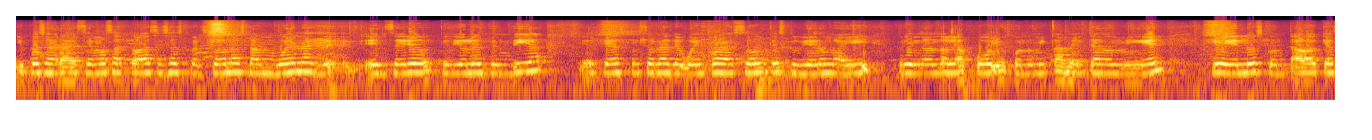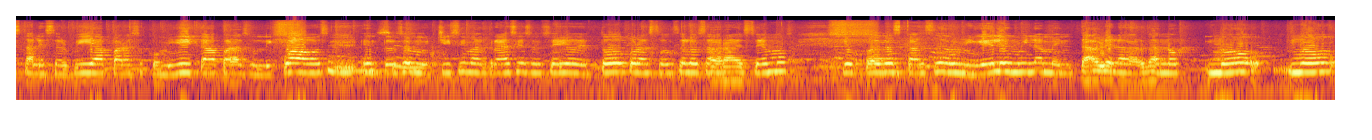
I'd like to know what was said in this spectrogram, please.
y pues agradecemos a todas esas personas tan buenas, de- en serio que Dios les bendiga y aquellas personas de buen corazón que estuvieron ahí brindándole apoyo económicamente a don Miguel que él nos contaba que hasta le servía para su comidita, para sus licuados. Entonces muchísimas gracias, en serio, de todo corazón se los agradecemos. Que paz descanse don Miguel, es muy lamentable, la verdad, no, no, no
